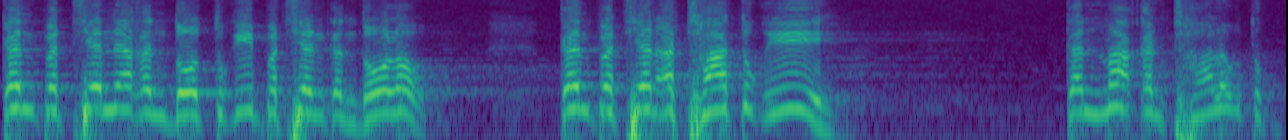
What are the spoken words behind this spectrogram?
kan pathian na kan do tu ki pathian kan do lo kan pathian atha tu ki kan ma kan tha lo tu ngay thiam nun này mi na khi pha bu na ani chu ngay thiam nun này tuk. na ti nain nang ma that ngay thiam nun này tim lo ani chu dot nang nun này tuk na ti nang ma dot nang nun này tim lo meeting to te galunga saw min uwar na na dot ngai na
